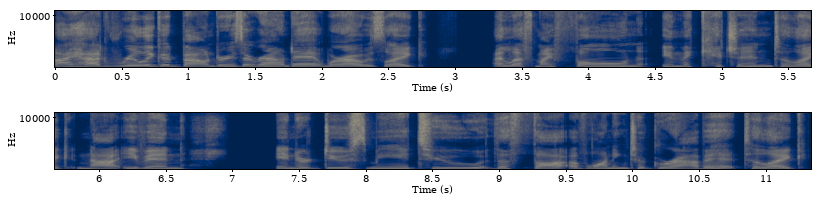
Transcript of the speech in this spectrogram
I had really good boundaries around it where I was like, I left my phone in the kitchen to like not even introduce me to the thought of wanting to grab it to like,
